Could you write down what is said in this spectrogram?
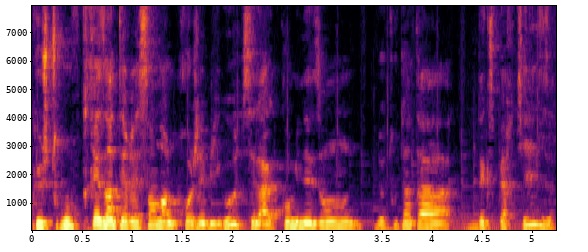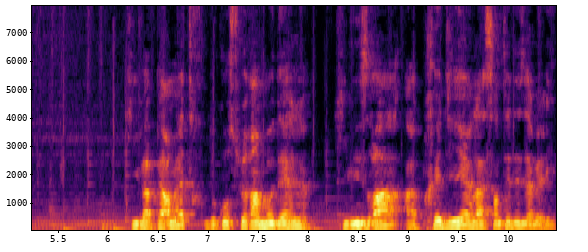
Que je trouve très intéressant dans le projet Bigood, c'est la combinaison de tout un tas d'expertises qui va permettre de construire un modèle qui visera à prédire la santé des abeilles.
